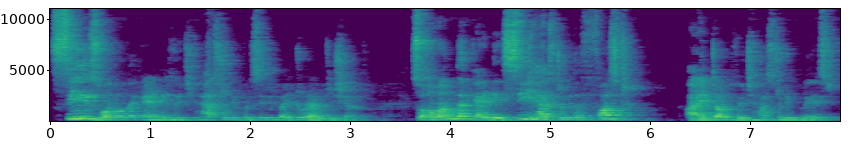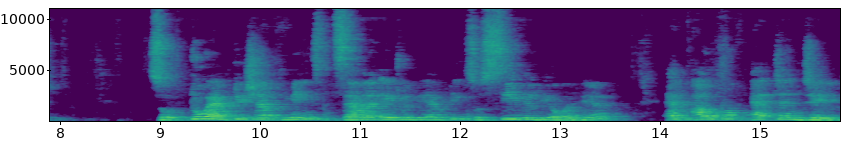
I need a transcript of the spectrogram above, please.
C is one of the candies which has to be preceded by two empty shells. So among the candies, C has to be the first item which has to be placed. So two empty shelf means 7 and 8 will be empty. So C will be over here. And out of H and J,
